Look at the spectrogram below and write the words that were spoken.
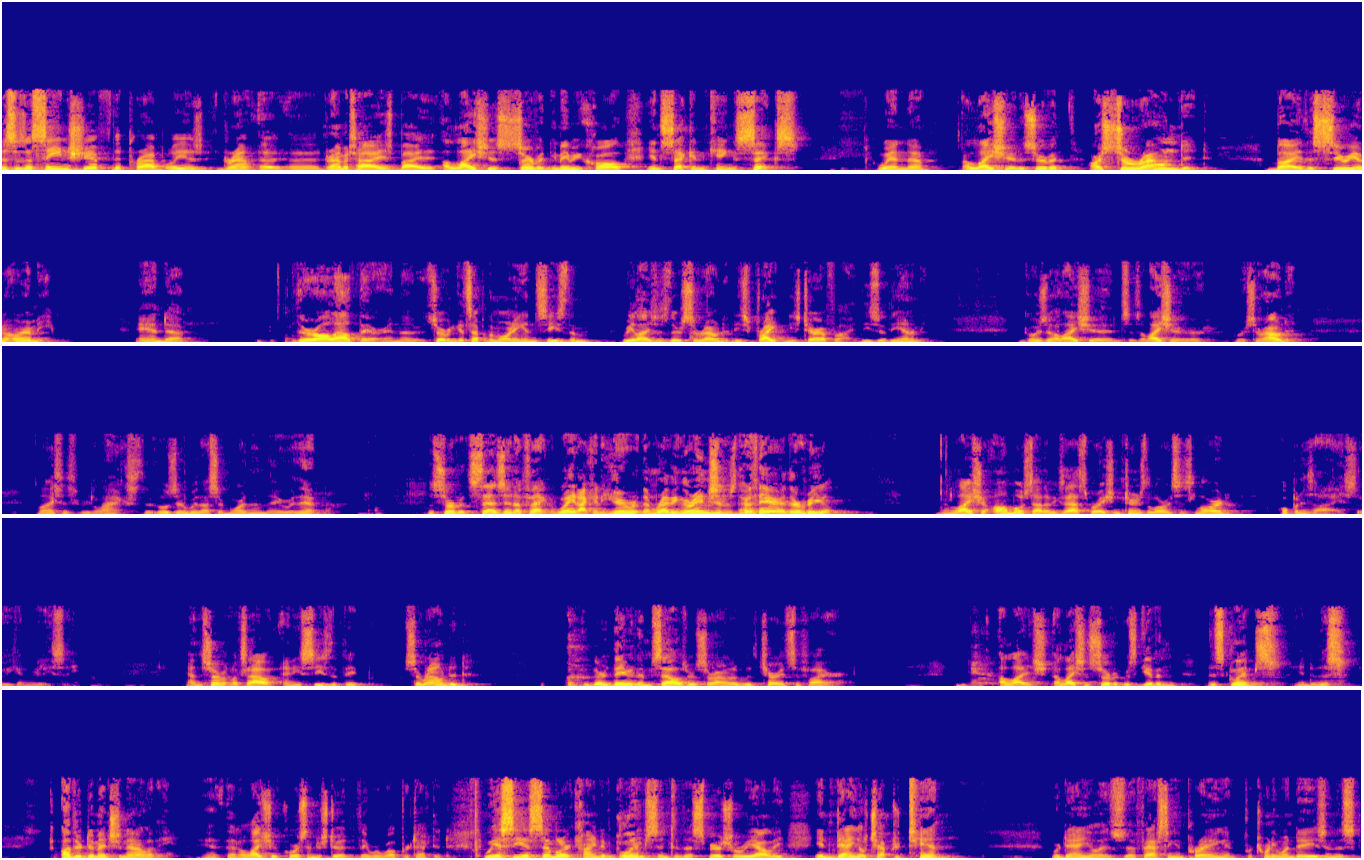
This is a scene shift that probably is uh, uh, dramatized by Elisha's servant. You may recall in 2 Kings 6 when uh, Elisha and his servant are surrounded by the Syrian army. And uh, they're all out there, and the servant gets up in the morning and sees them, realizes they're surrounded. He's frightened, he's terrified. These are the enemy. He goes to Elisha and says, Elisha, we're, we're surrounded. Elisha says, relax. Those that are with us are more than they were them. The servant says, in effect, wait, I can hear them revving their engines. They're there, they're real. And Elisha, almost out of exasperation, turns to the Lord and says, Lord, open his eyes so he can really see. And the servant looks out and he sees that they surrounded they themselves were surrounded with chariots of fire. Elisha, Elisha's servant was given this glimpse into this other dimensionality that Elisha, of course, understood that they were well protected. We see a similar kind of glimpse into the spiritual reality in Daniel chapter 10, where Daniel is uh, fasting and praying and for 21 days and this,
